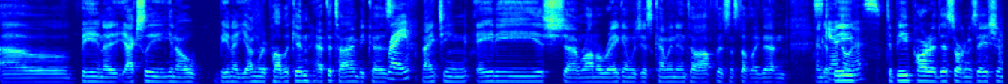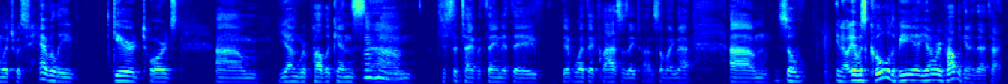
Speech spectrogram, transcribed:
uh, being a actually you know being a young Republican at the time because Right. 1980ish uh, Ronald Reagan was just coming into office and stuff like that, and and to be to be part of this organization, which was heavily geared towards um, young Republicans, Mm-hmm. um, just the type of thing that they, what their classes they taught and stuff like that. Um, so, you know, it was cool to be a young Republican at that time.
